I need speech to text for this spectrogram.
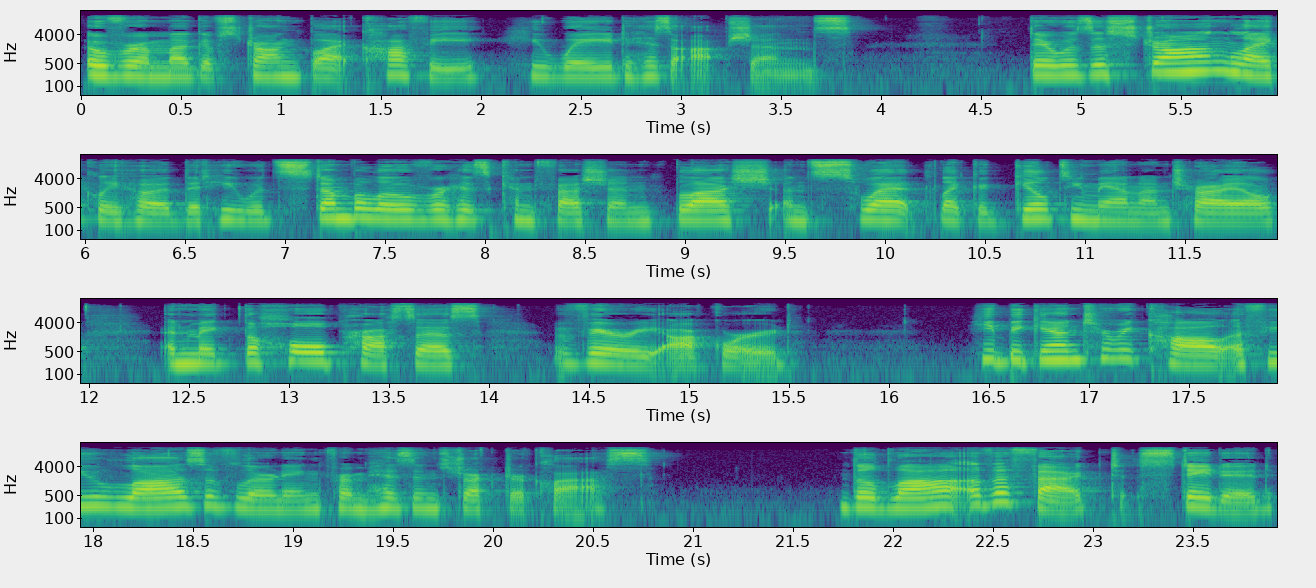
Over a mug of strong black coffee, he weighed his options. There was a strong likelihood that he would stumble over his confession, blush, and sweat like a guilty man on trial, and make the whole process very awkward. He began to recall a few laws of learning from his instructor class. The law of effect stated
